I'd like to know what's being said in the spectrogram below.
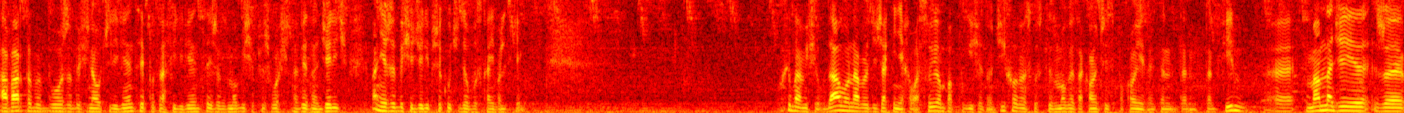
a warto by było, żeby się nauczyli więcej, potrafili więcej, żeby mogli się w przyszłości tą wiedzą dzielić, a nie żeby siedzieli przykuci do wózka inwalidzkiego. Chyba mi się udało, nawet dzieciaki nie hałasują, papugi siedzą cicho, w związku z tym mogę zakończyć spokojnie ten, ten, ten, ten film. E, mam nadzieję, że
